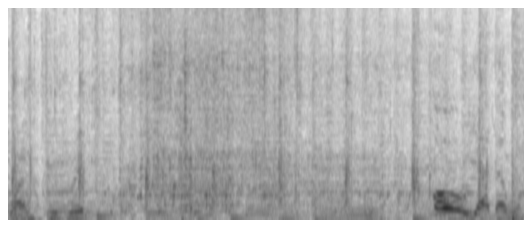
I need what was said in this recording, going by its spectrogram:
One, two, three. Oh, yeah, that one.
